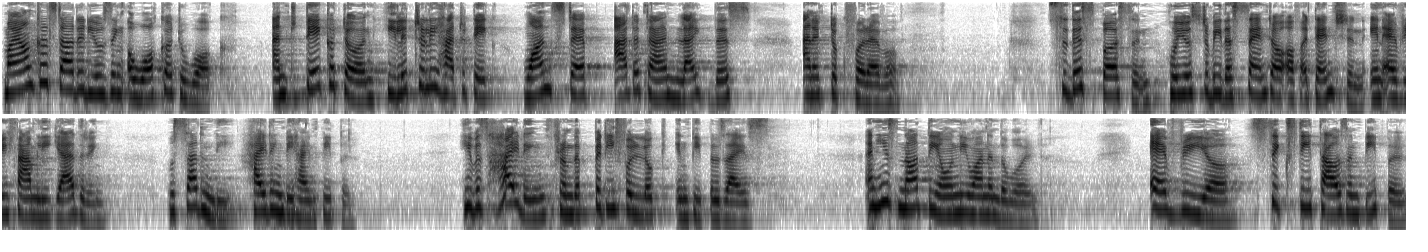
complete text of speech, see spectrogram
My uncle started using a walker to walk, and to take a turn, he literally had to take one step at a time like this, and it took forever. So, this person, who used to be the center of attention in every family gathering, was suddenly hiding behind people. He was hiding from the pitiful look in people's eyes. And he's not the only one in the world. Every year, 60,000 people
